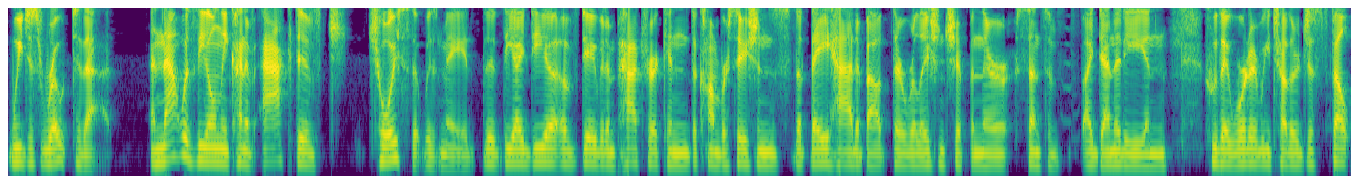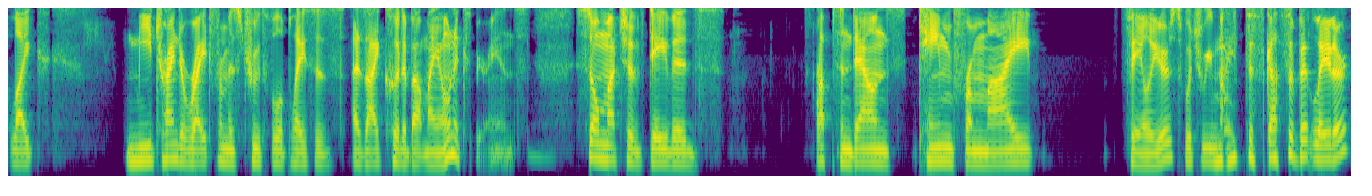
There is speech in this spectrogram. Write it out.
we just wrote to that. And that was the only kind of active ch- choice that was made. The the idea of David and Patrick and the conversations that they had about their relationship and their sense of identity and who they were to each other just felt like me trying to write from as truthful a place as, as I could about my own experience. Mm-hmm. So much of David's ups and downs came from my failures, which we might discuss a bit later.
